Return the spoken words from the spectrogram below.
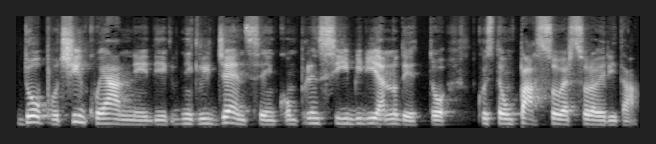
Dopo cinque anni di negligenze incomprensibili hanno detto questo è un passo verso la verità.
